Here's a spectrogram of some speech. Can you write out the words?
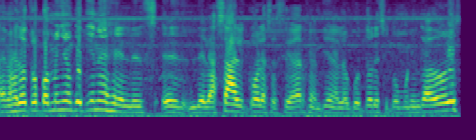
Además, el otro convenio que tiene es el, de la SALCO, la Sociedad Argentina de Locutores y Comunicadores,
